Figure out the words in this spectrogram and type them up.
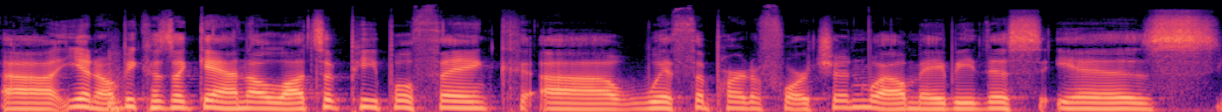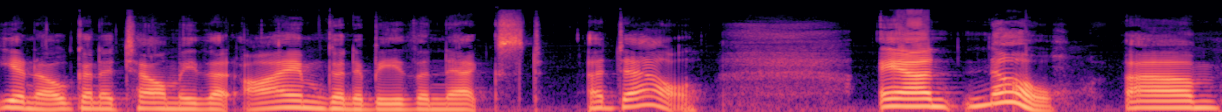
uh, you know, because again, uh, lots of people think uh, with the part of fortune, well, maybe this is, you know, going to tell me that I'm going to be the next Adele. And no, um,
